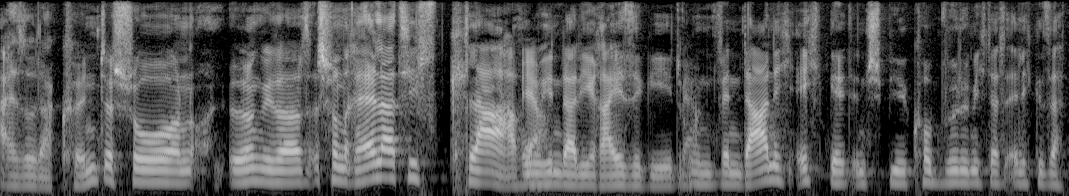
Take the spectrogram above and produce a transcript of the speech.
also da könnte schon und irgendwie so, das ist schon relativ klar, wohin ja. da die Reise geht. Ja. Und wenn da nicht echt Geld ins Spiel kommt, würde mich das ehrlich gesagt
